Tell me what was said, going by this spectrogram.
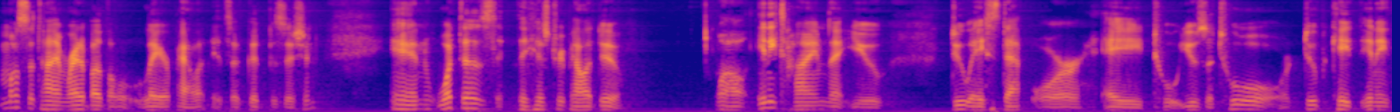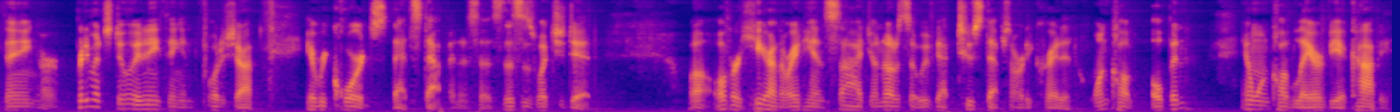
most of the time right above the layer palette. It's a good position. And what does the history palette do? Well, anytime that you do a step or a tool, use a tool or duplicate anything or pretty much do anything in Photoshop, it records that step and it says this is what you did. Well, over here on the right hand side, you'll notice that we've got two steps already created. One called open and one called layer via copy.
